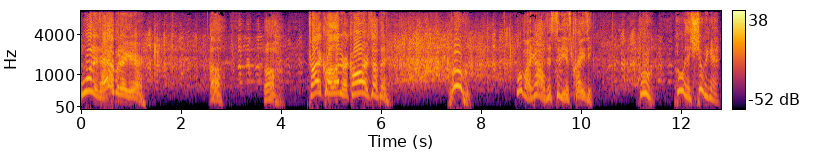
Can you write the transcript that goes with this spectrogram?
What is happening here? Oh, oh. Try to crawl under a car or something. Whew. Oh my God, this city is crazy. Who, who are they shooting at?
